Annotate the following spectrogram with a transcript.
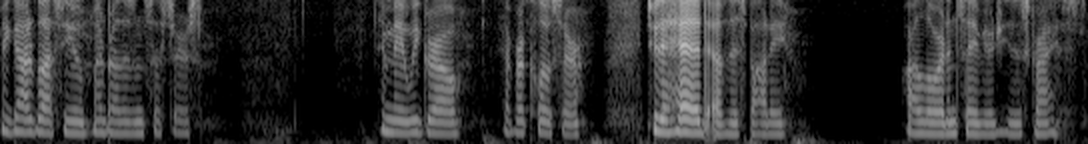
May God bless you, my brothers and sisters. And may we grow ever closer to the head of this body, our Lord and Savior Jesus Christ.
